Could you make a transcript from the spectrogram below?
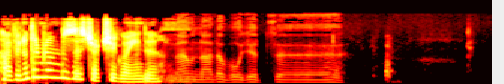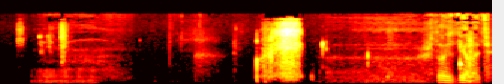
Ravi, não terminamos este artigo ainda. Что сделать?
